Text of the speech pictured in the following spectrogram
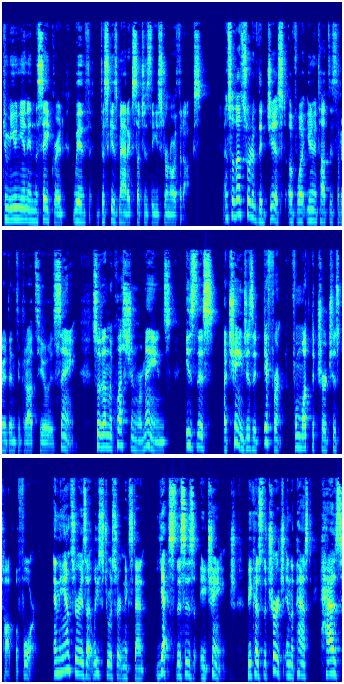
communion in the sacred with the schismatics such as the Eastern Orthodox. And so that's sort of the gist of what Unitatis Redintegratio is saying. So then the question remains is this a change? Is it different from what the Church has taught before? And the answer is, at least to a certain extent, yes, this is a change. Because the church in the past has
